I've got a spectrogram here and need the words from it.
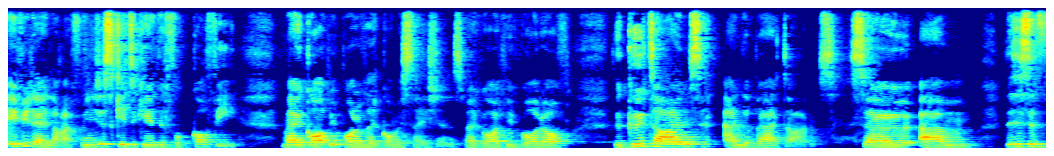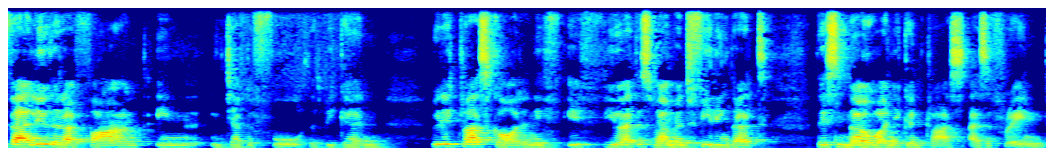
everyday life. When you just get together for coffee, may God be part of the conversations. May God be part of the good times and the bad times. So, um, this is a value that I found in, in chapter 4 that we can really trust God. And if, if you're at this moment feeling that there's no one you can trust as a friend,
